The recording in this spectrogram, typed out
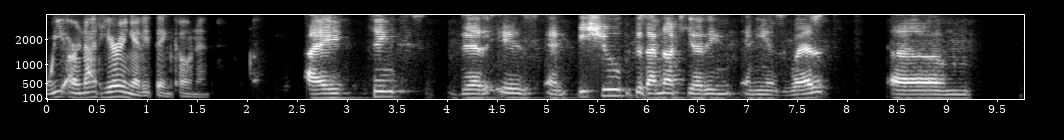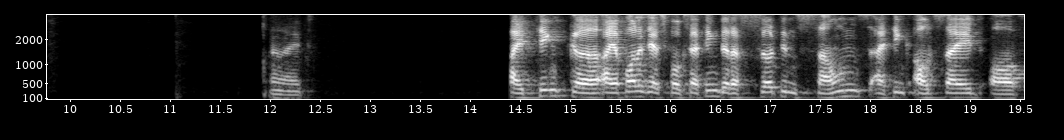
We are not hearing anything, Conan. I think there is an issue because I'm not hearing any as well. Um, all right. I think, uh, I apologize, folks. I think there are certain sounds, I think, outside of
